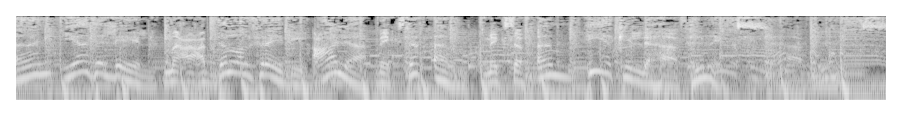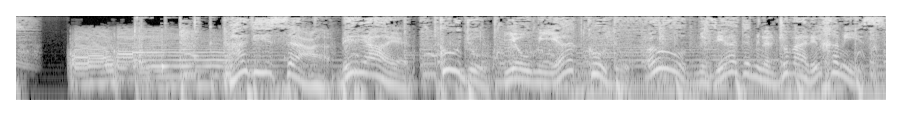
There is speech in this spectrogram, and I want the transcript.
الآن يا ذا الليل مع عبد الله الفريدي على ميكس اف ام ميكس اف ام هي كلها في ال mix, هذه الساعة برعاية كودو يوميات كودو عروض بزيادة من الجمعة للخميس.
